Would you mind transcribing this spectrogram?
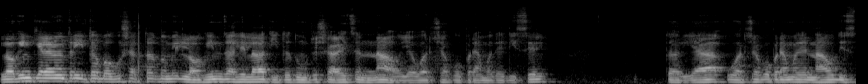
लॉग इन केल्यानंतर इथं बघू शकता तुम्ही लॉग इन झालेला तिथं इथं तुमच्या शाळेचं नाव या वरच्या कोपऱ्यामध्ये दिसेल. तर या वरच्या कोपऱ्यामध्ये नाव दिस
